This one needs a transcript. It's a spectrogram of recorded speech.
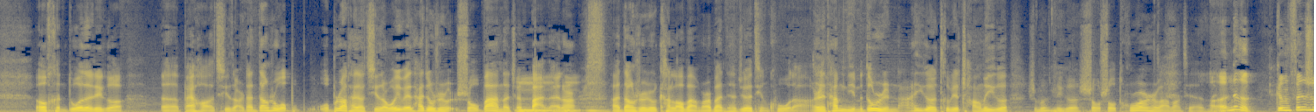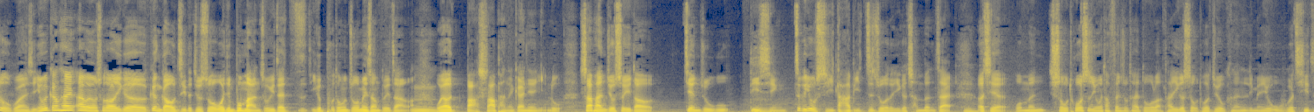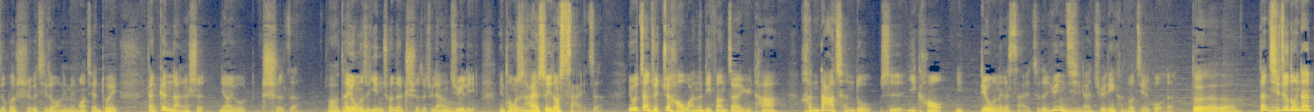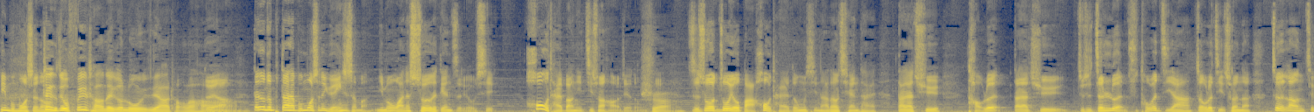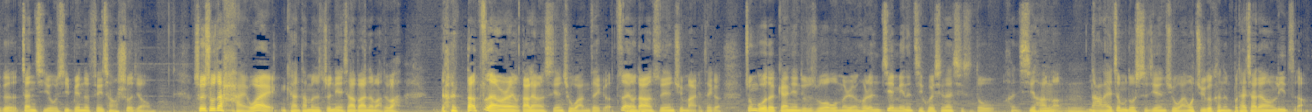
后很多的这个。呃，摆好的棋子儿，但当时我不我不知道它叫棋子儿，我以为它就是手办的，全摆在那儿。啊，当时就是看老板玩半天，觉得挺酷的。而且他们你们都是拿一个特别长的一个什么那个手手托是吧？往前呃，那个跟分数有关系，因为刚才艾文又说到一个更高级的，就是说我已经不满足于在自一个普通的桌面上对战了，嗯我要把沙盘的概念引入。沙盘就涉及到建筑物、地形，这个又是一大笔制作的一个成本在。而且我们手托是因为它分数太多了，它一个手托就有可能里面有五个棋子或者十个棋子往里面、往前推。但更难的是你要有尺子，哦，它用的是英寸的尺子去量距离，你同时还涉及到骰子，因为战锤最好玩的地方在于它很大程度是依靠你丢那个骰子的运气来决定很多结果的。对对对，但其实这个东西大家并不陌生哦。这个就非常那个《龙与地下城》了哈。对啊，但是大家不陌生的原因是什么？你们玩的所有的电子游戏，后台帮你计算好了这些东西，是只是说桌游把后台的东西拿到前台，大家去讨论，大家去就是争论是投了几啊，走了几寸呢？这让这个战棋游戏变得非常社交。所以说，在海外，你看他们是准点下班的嘛，对吧？大自然而然有大量的时间去玩这个，自然有大量的时间去买这个。中国的概念就是说，我们人和人见面的机会现在其实都很稀罕了，嗯哪来这么多时间去玩？我举个可能不太恰当的例子啊，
